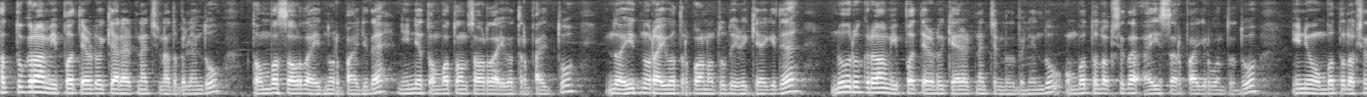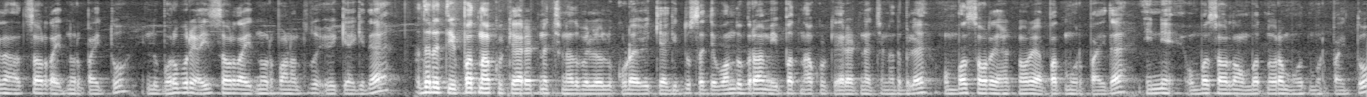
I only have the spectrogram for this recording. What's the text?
ಹತ್ತು ಗ್ರಾಮ್ ಇಪ್ಪತ್ತೆರಡು ಕ್ಯಾರೆಟ್ನ ಚಿನ್ನದ ಬೆಲೆ ಎಂದು ತೊಂಬತ್ತು ಸಾವಿರದ ಐದುನೂರು ರೂಪಾಯಿ ಆಗಿದೆ. ನಿನ್ನೆ ತೊಂಬತ್ತೊಂದು ಸಾವಿರದ ಐವತ್ತು ರೂಪಾಯಿ ಇತ್ತು. ಇಂದು ಐದುನೂರ ಐವತ್ತು ರೂಪಾಯಿ ಅನ್ನೋದು ಇಳಿಕೆಯಾಗಿದೆ ನೂರು ಗ್ರಾಮ್ ಇಪ್ಪತ್ತೆರಡು ಕ್ಯಾರೆಟ್ನ ಚಿನ್ನದ ಬೆಲೆ ಎಂದು ಒಂಬತ್ತು ಲಕ್ಷದ ಐದು ಸಾವಿರ ರೂಪಾಯಿ ಆಗಿರುವಂಥದ್ದು. ನಿನ್ನೆ ಒಂಬತ್ತು ಲಕ್ಷದ ಹತ್ತು ಸಾವಿರದ ಐದುನೂರು ರೂಪಾಯಿ ಇತ್ತು. ಇಂದು ಬರೋಬ್ಬರಿ ಐದು ಸಾವಿರದ ಐದುನೂರು ರೂಪಾಯಿ ಅನ್ನೋಂಥದ್ದು ಇಳಿಕೆಯಾಗಿದೆ ಅದೇ ರೀತಿ ಇಪ್ಪತ್ನಾಲ್ಕು ಕ್ಯಾರೆಟ್ನ ಚಿನ್ನದ ಬೆಲೆಯಲ್ಲೂ ಕೂಡ ಇಳಿಕೆಯಾಗಿದ್ದು ಸದ್ಯ ಒಂದು ಗ್ರಾಮ್ ಇಪ್ಪತ್ನಾಲ್ಕು ಕ್ಯಾರೆಟ್ನ ಚಿನ್ನದ ಬೆಲೆ ಒಂಬತ್ತು ಸಾವಿರದ ಎಂಟುನೂರ ಎಪ್ಪತ್ತ್ಮೂರು ರೂಪಾಯಿ ಇದೆ. ನಿನ್ನೆ ಒಂಬತ್ತು ಸಾವಿರದ ಒಂಬತ್ತುನೂರ ಮೂವತ್ತ್ಮೂರು ರೂಪಾಯಿ ಇತ್ತು.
